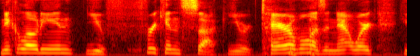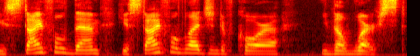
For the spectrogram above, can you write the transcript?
Nickelodeon, you freaking suck. You were terrible as a network. You stifled them. You stifled Legend of Korra. The worst.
